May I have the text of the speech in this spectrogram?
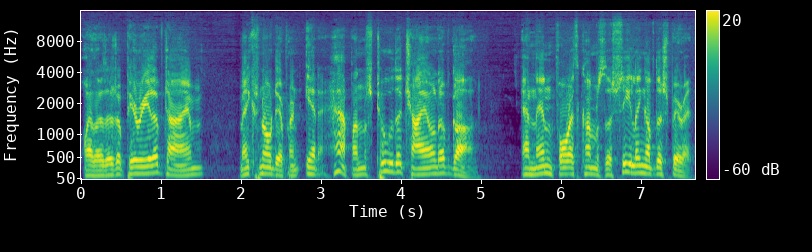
whether there's a period of time, makes no difference. It happens to the child of God. And then forth comes the sealing of the Spirit.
